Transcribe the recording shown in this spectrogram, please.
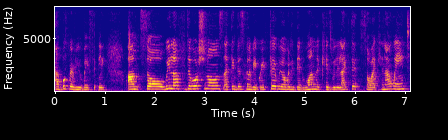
A book review basically. Um, so we love devotionals. I think this is gonna be a great fit. We already did one. The kids really liked it so I cannot wait.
